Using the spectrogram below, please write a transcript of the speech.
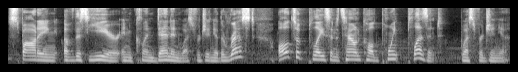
spotting of this year in Clendenin, West Virginia. The rest all took place in a town called Point Pleasant, West Virginia.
